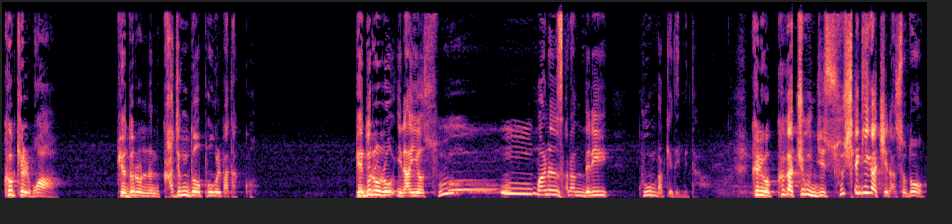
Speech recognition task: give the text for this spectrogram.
그 결과 베드로는 가정도 복을 받았고 베드로로 인하여 수많은 사람들이 구원받게 됩니다. 그리고 그가 죽은 지 수세기가 지났어도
